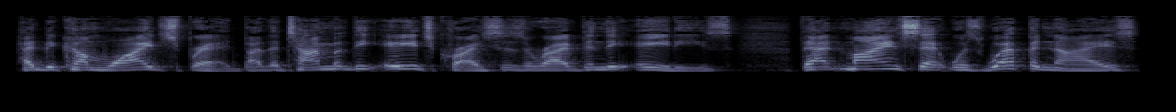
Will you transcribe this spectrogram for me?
had become widespread. By the time of the AIDS crisis arrived in the 80s, that mindset was weaponized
